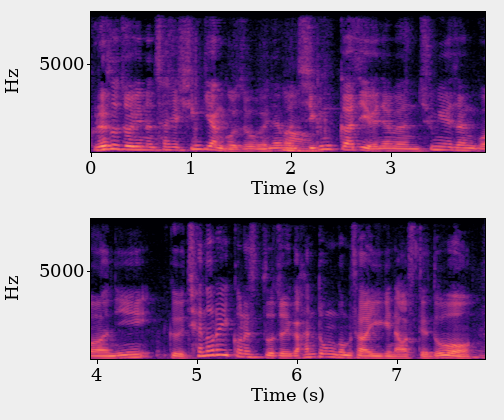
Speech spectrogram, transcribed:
그래서 저희는 사실 신기한 거죠. 왜냐면 어. 지금까지 왜냐면 추미애 장관이 그 채널 A 건에서도 저희가 한동 검사 얘기 나왔을 때도 음.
